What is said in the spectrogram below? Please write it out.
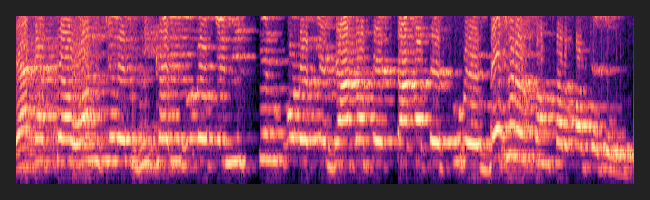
এক একটা অঞ্চলের ভিখারি গুলোকে মিসকিন গুলোকে জাকাতের টাকাতে পুরো বছরের সংসার খরচা চলবে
